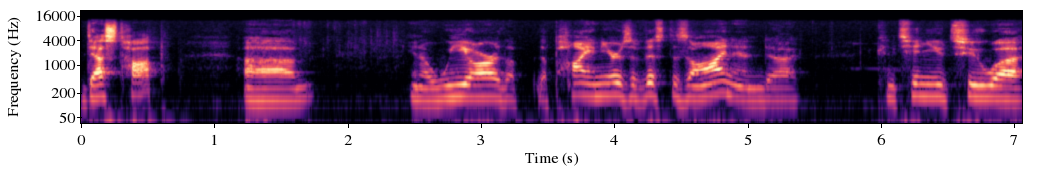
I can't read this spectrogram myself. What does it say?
desktop. Um, you know, we are the, the pioneers of this design and uh, continue to, uh,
